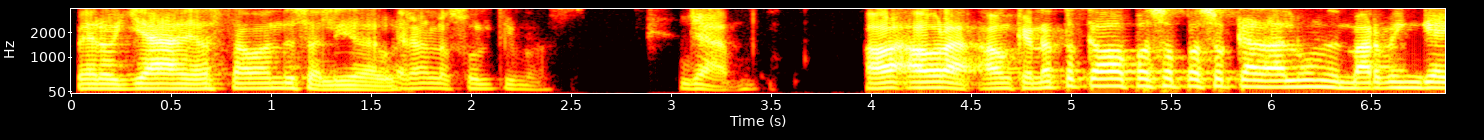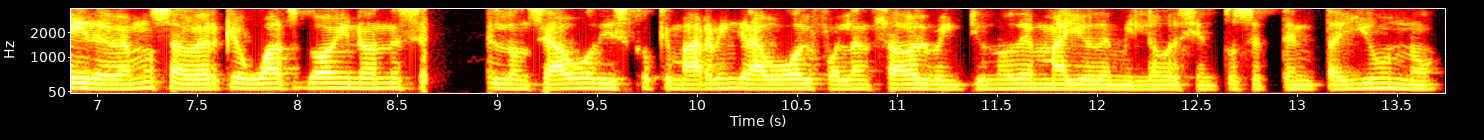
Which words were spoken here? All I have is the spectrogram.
pero ya, ya estaban de salida, güey. Eran los últimos. Ya. Ahora, ahora, aunque no tocaba paso a paso cada álbum de Marvin Gaye, debemos saber que What's Going On es el onceavo disco que Marvin grabó y fue lanzado el 21 de mayo de 1971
